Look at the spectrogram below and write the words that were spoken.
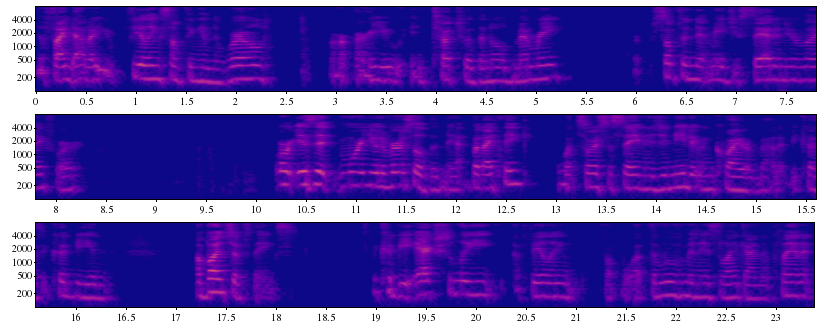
You'll find out are you feeling something in the world, or are you in touch with an old memory, or something that made you sad in your life, or or is it more universal than that? But I think what Source is saying is you need to inquire about it because it could be in a bunch of things. It could be actually a feeling of what the movement is like on the planet,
